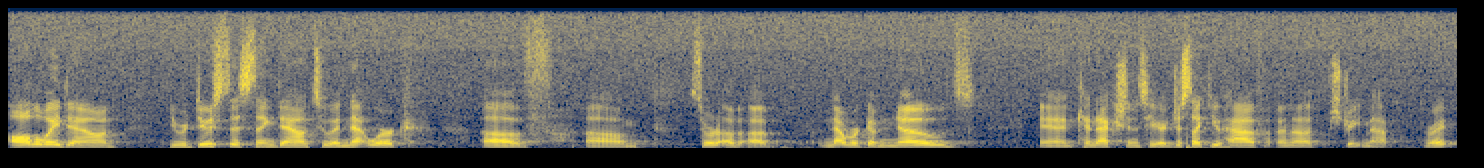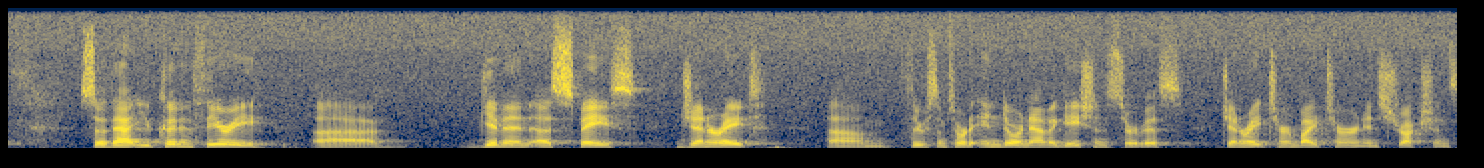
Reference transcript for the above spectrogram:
all the way down. You reduce this thing down to a network of um, sort of a network of nodes and connections here, just like you have in a street map, right? so that you could, in theory, uh, given a space, generate um, through some sort of indoor navigation service, generate turn-by-turn -turn instructions.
